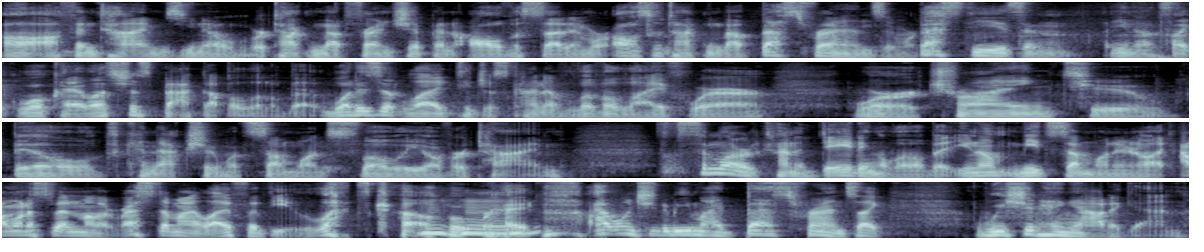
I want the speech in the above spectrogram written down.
Uh, oftentimes, you know, we're talking about friendship and all of a sudden we're also talking about best friends and we're besties. And, you know, it's like, well, okay, let's just back up a little bit. What is it like to just kind of live a life where we're trying to build connection with someone slowly over time? similar to kind of dating a little bit. You don't meet someone and you're like, I want to spend the rest of my life with you. Let's go. Mm-hmm. Right. I want you to be my best friend. It's like, we should hang out again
